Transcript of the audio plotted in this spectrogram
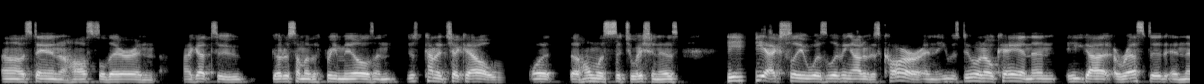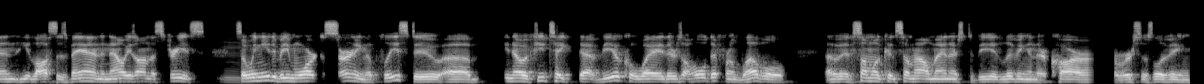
Uh, staying in a hostel there, and I got to go to some of the free meals and just kind of check out what the homeless situation is he, he actually was living out of his car and he was doing okay and then he got arrested and then he lost his van and now he's on the streets. Mm. so we need to be more discerning. The police do. Uh, you know if you take that vehicle away there's a whole different level of if someone can somehow manage to be living in their car versus living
